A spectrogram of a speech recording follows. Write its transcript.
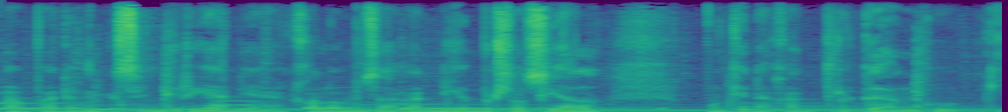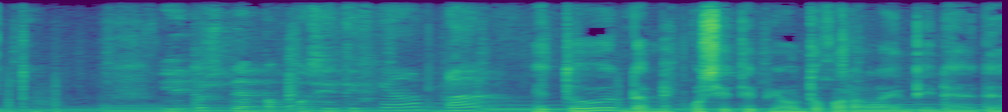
apa dengan kesendiriannya. Kalau misalkan dia bersosial mungkin akan terganggu gitu. Ya terus dampak positifnya apa? itu dampak positifnya untuk orang lain tidak ada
